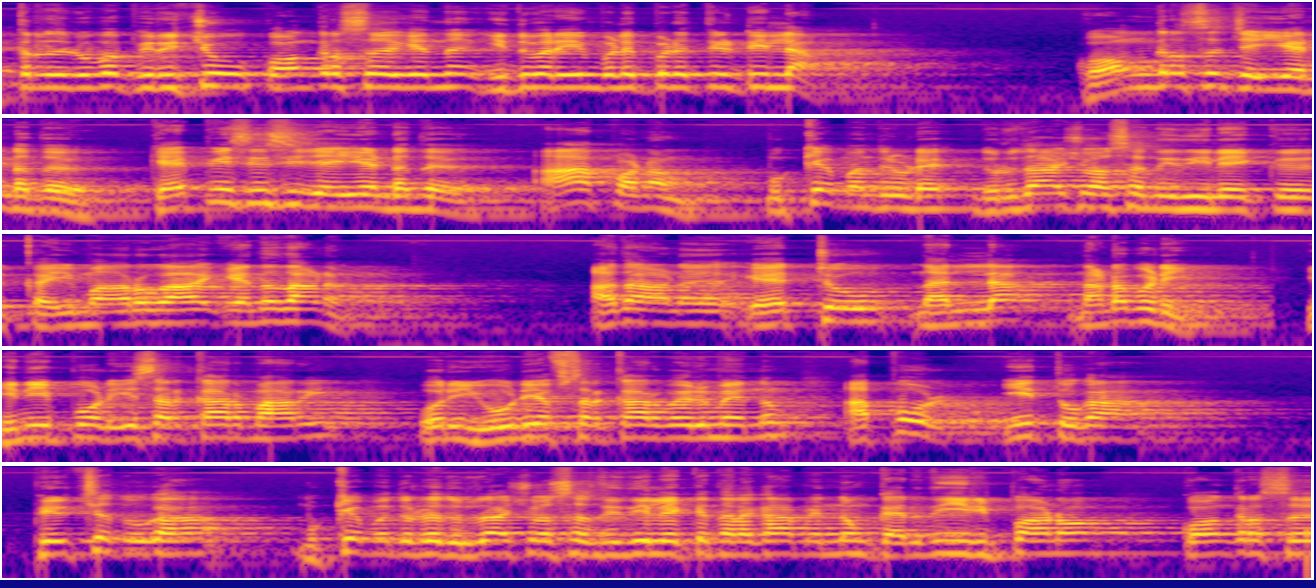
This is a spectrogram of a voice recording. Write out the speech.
എത്ര രൂപ പിരിച്ചു കോൺഗ്രസ് എന്ന് ഇതുവരെയും വെളിപ്പെടുത്തിയിട്ടില്ല. കോൺഗ്രസ് ചെയ്യേണ്ടത് കെ പി സി സി ചെയ്യേണ്ടത് ആ പണം മുഖ്യമന്ത്രിയുടെ ദുരിതാശ്വാസ നിധിയിലേക്ക് കൈമാറുക എന്നതാണ്. അതാണ് ഏറ്റവും നല്ല നടപടി. ഇനിയിപ്പോൾ ഈ സർക്കാർ മാറി ഒരു യു ഡി എഫ് സർക്കാർ വരുമെന്നും അപ്പോൾ ഈ തുക പിരിച്ച തുക മുഖ്യമന്ത്രിയുടെ ദുരിതാശ്വാസ നിധിയിലേക്ക് നൽകാമെന്നും കരുതിയിരിപ്പാണോ കോൺഗ്രസ്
